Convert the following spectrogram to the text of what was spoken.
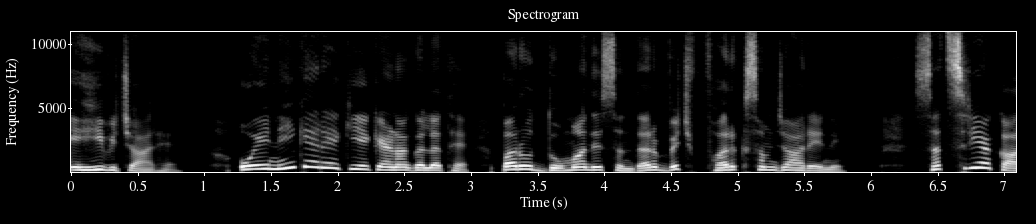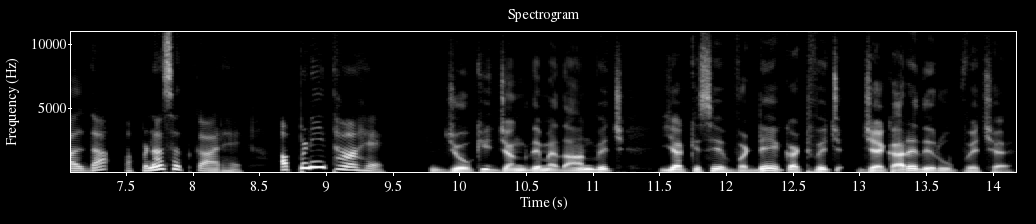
ਇਹੀ ਵਿਚਾਰ ਹੈ। ਉਹ ਇਹ ਨਹੀਂ ਕਹਿ ਰਹੇ ਕਿ ਇਹ ਕਹਿਣਾ ਗਲਤ ਹੈ ਪਰ ਉਹ ਦੋਵਾਂ ਦੇ ਸੰਦਰਭ ਵਿੱਚ ਫ਼ਰਕ ਸਮਝਾ ਰਹੇ ਨੇ। ਸਤਿ ਸ੍ਰੀ ਅਕਾਲ ਦਾ ਆਪਣਾ ਸਤਕਾਰ ਹੈ ਆਪਣੀ ਥਾਂ ਹੈ। ਜੋ ਕਿ ਜੰਗ ਦੇ ਮੈਦਾਨ ਵਿੱਚ ਜਾਂ ਕਿਸੇ ਵੱਡੇ ਇਕੱਠ ਵਿੱਚ ਜੈਕਾਰੇ ਦੇ ਰੂਪ ਵਿੱਚ ਹੈ।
